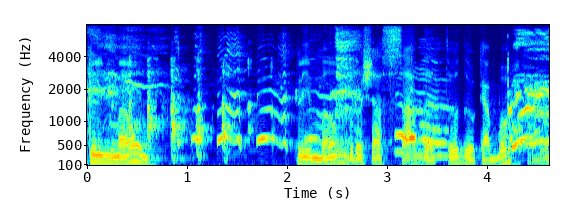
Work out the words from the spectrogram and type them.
Climão. Climão, brochaçada, tudo. Acabou. acabou.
